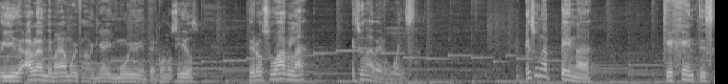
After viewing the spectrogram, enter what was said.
y hablan de manera muy familiar y muy entre conocidos, pero su habla es una vergüenza. Es una pena que gentes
